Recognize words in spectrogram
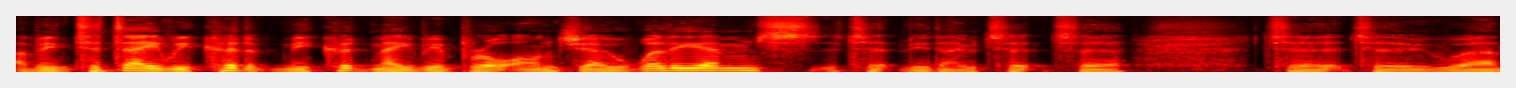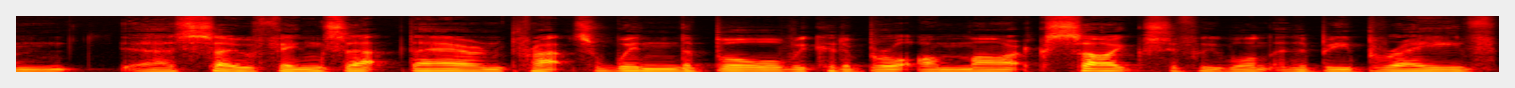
I mean, today we could we could maybe have brought on Joe Williams to you know to to to to um, uh, sew things up there and perhaps win the ball. We could have brought on Mark Sykes if we wanted to be brave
